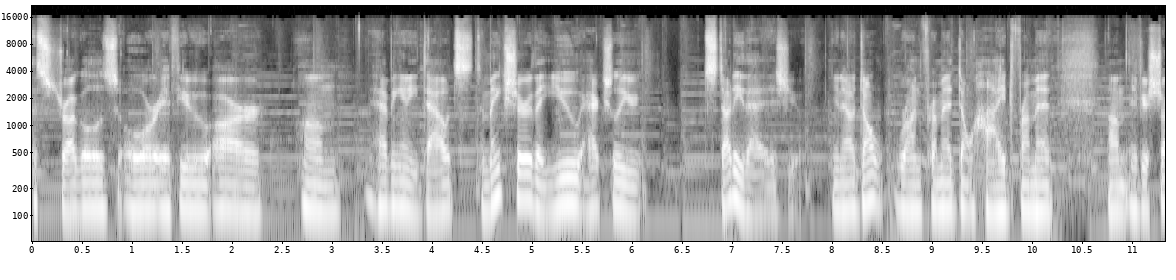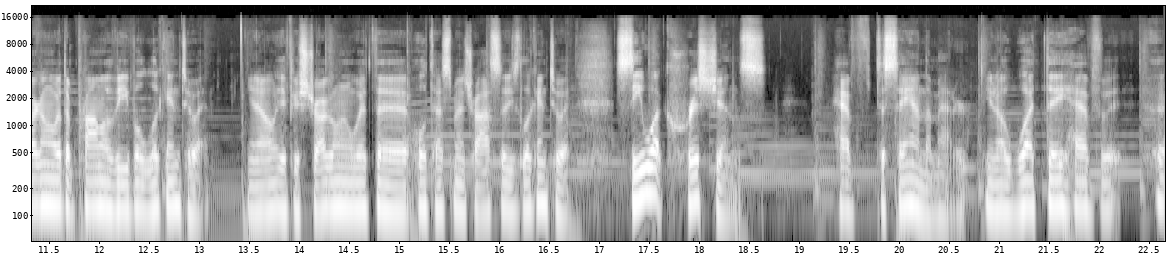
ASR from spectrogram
uh, struggles or if you are um, having any doubts, to make sure that you actually study that issue you know, don't run from it, don't hide from it. Um, if you're struggling with the problem of evil, look into it. You know, if you're struggling with the Old Testament atrocities, look into it. See what Christians have to say on the matter. You know, what they have, uh, uh,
